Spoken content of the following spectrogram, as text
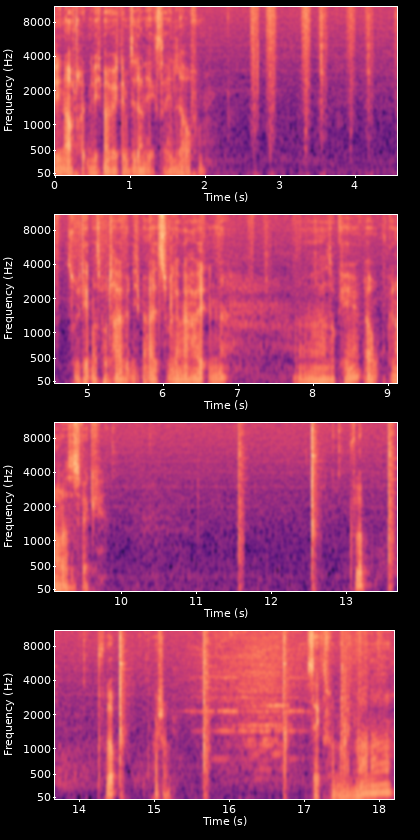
den Auftrag nehme ich mal weg, damit sie da nicht extra hinlaufen. So, ich denke mal, das Portal wird nicht mehr allzu lange halten. Ne? Also okay. Oh, genau, das ist weg. Flop. Flop. War schon. 6 von 9 Mana.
